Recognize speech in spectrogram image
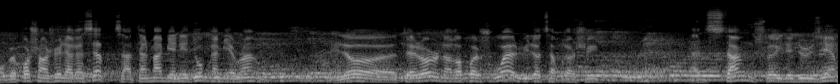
on ne veut pas changer la recette. Ça a tellement bien été au premier round. Et là, euh, Taylor n'aura pas le choix, lui, là, de s'approcher. À distance, là, il est deuxième.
